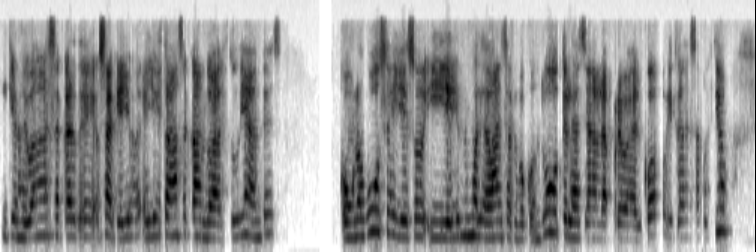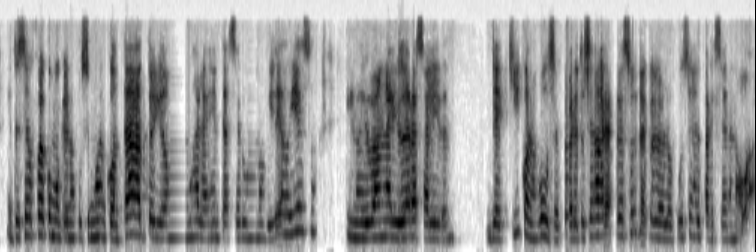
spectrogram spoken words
y que nos iban a sacar de, o sea, que ellos, ellos estaban sacando a estudiantes con unos buses y eso, y ellos mismos les daban salvoconducto, les hacían la prueba del COVID y toda esa cuestión. Entonces fue como que nos pusimos en contacto, ayudamos a la gente a hacer unos videos y eso, y nos iban a ayudar a salir de aquí con los buses. Pero entonces ahora resulta que los, buses al parecer no van.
